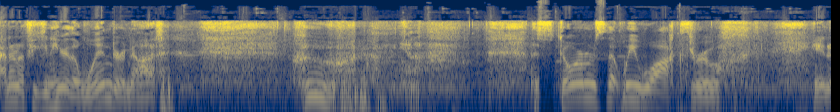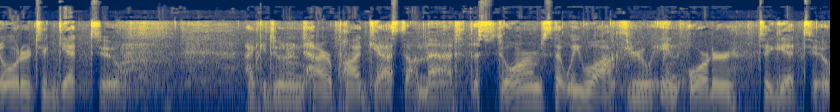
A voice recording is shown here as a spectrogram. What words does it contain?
I don't know if you can hear the wind or not. Whew, you know, the storms that we walk through in order to get to. I could do an entire podcast on that. The storms that we walk through in order to get to.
